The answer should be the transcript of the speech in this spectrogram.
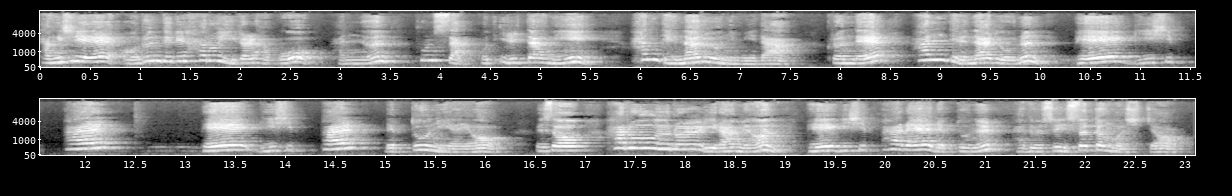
당시에 어른들이 하루 일을 하고 받는 품삯, 곧 일당이 한 데나리온입니다. 그런데 한 데나리온은 128, 128 랩돈이에요. 그래서 하루를 일하면 128의 랩돈을 받을 수 있었던 것이죠.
